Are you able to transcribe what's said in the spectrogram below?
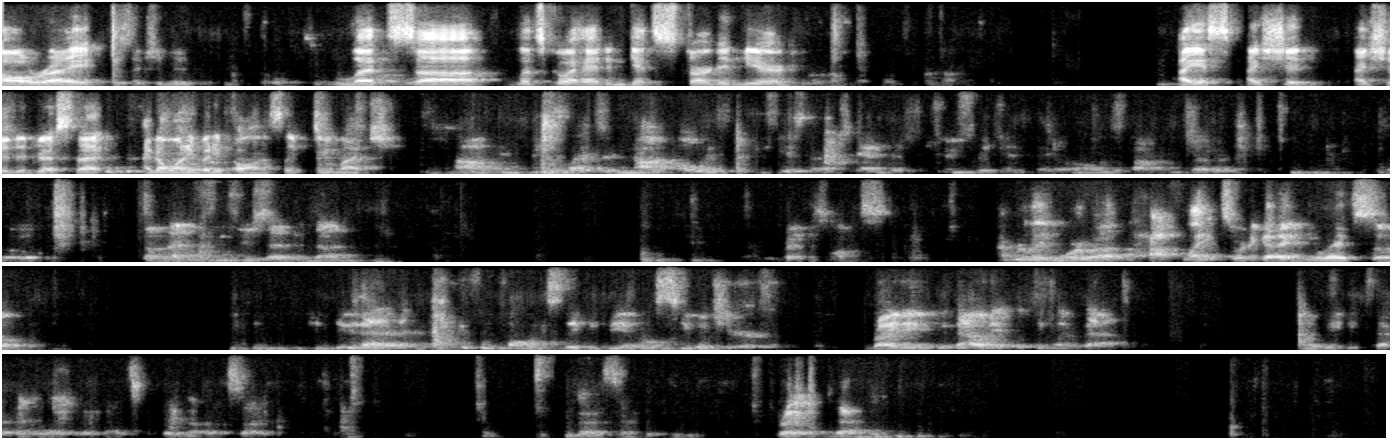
All right. Let's uh, let's go ahead and get started here. I guess I should I should address that. I don't want anybody falling asleep too much. Um, and these lights are not always the easiest to understand. There's two switches. They don't always talk to each other. So sometimes it's easier said than done. Try this once. I'm really more of a half light sort of guy anyway, so you can, you can do that. I can keep you from falling asleep and be able to see what you're writing without it looking like that. Nobody needs that kind of light right now. It's right now outside. Right, exactly.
